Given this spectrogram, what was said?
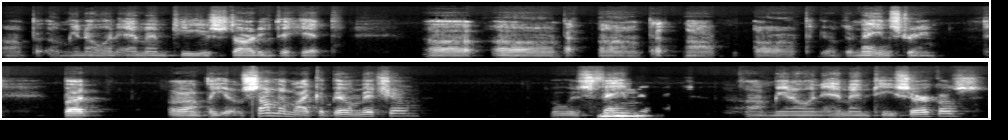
uh, um, you know, an MMT is starting to hit uh, uh, the mainstream. But but you know, someone like a Bill Mitchell, who is famous, mm-hmm. um, you know, in MMT circles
